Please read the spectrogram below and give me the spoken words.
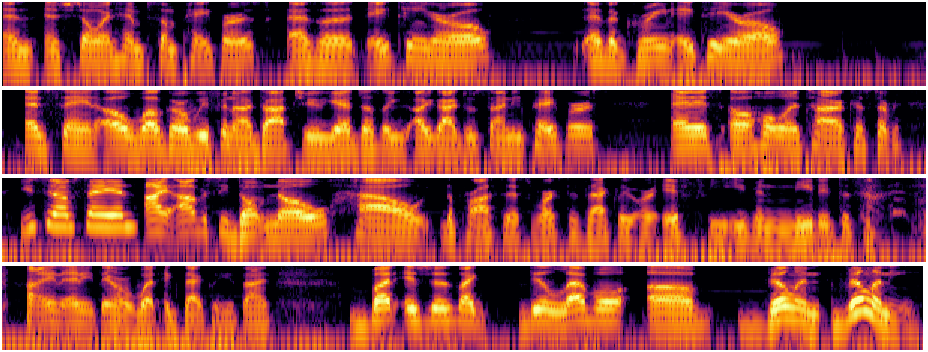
and, and showing him some papers as a 18 year old, as a green 18 year old, and saying, "Oh well, girl, we finna adopt you. Yeah, just all you, all you gotta do is sign these papers." And it's a whole entire conservative. You see what I'm saying? I obviously don't know how the process works exactly, or if he even needed to sign anything, or what exactly he signed but it's just like the level of villain villainy.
